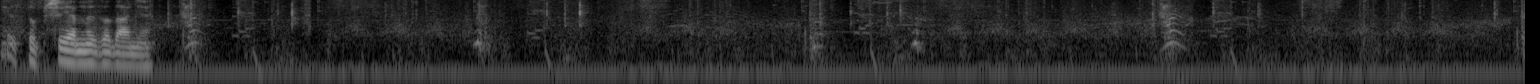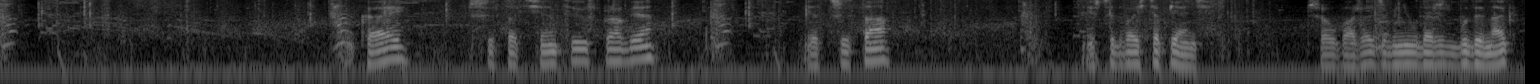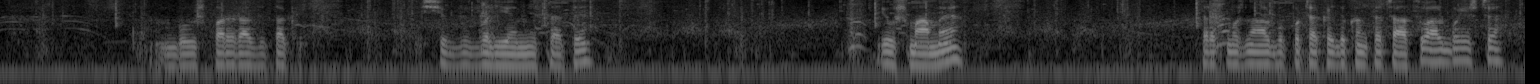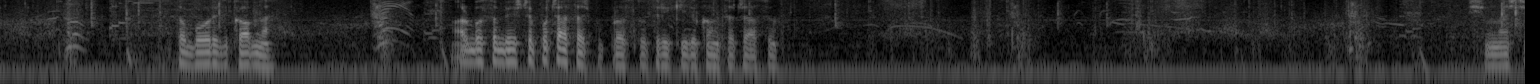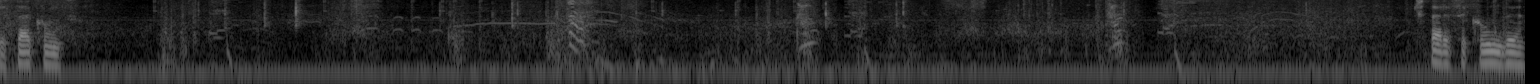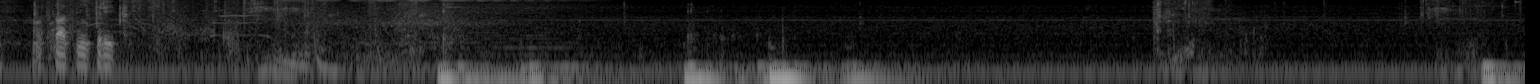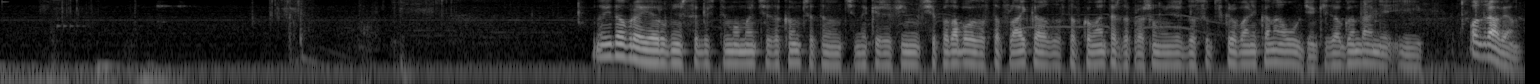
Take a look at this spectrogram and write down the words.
Jest to przyjemne zadanie. 300 tysięcy już prawie. Jest 300. Jeszcze 25. Trzeba uważać, żeby nie uderzyć budynek. Bo już parę razy tak się wywaliłem niestety. Już mamy. Teraz można albo poczekać do końca czasu, albo jeszcze to było ryzykowne. Albo sobie jeszcze poczesać po prostu triki do końca czasu. Osiemnaście sekund. Cztery sekundy. Ostatni trik. I dobra, ja również sobie w tym momencie zakończę ten odcinek. Jeżeli film Ci się podobał, zostaw lajka, zostaw komentarz, zapraszam również do subskrybowania kanału. Dzięki za oglądanie i pozdrawiam.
